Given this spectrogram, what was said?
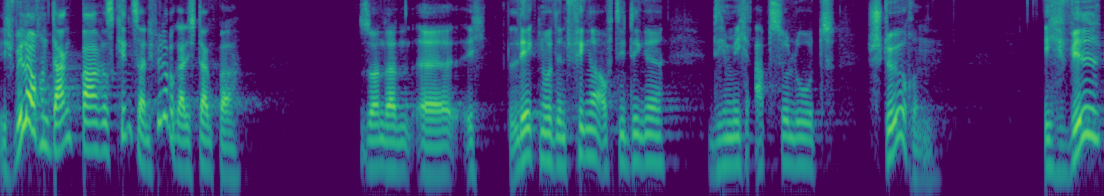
Ich will auch ein dankbares Kind sein, ich bin aber gar nicht dankbar, sondern äh, ich lege nur den Finger auf die Dinge, die mich absolut stören. Ich will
